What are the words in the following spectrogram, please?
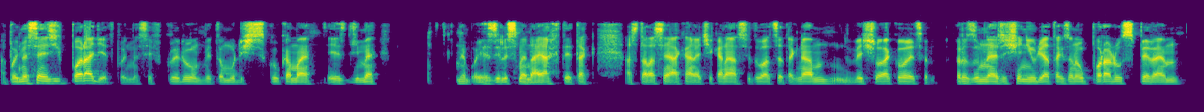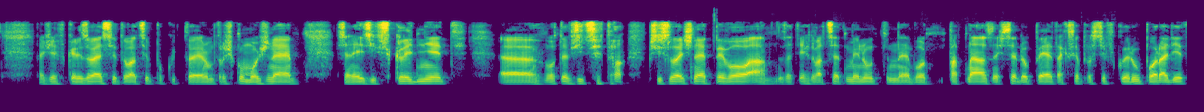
a pojďme si nejdřív poradit, pojďme si v klidu, my tomu, když s klukama jezdíme nebo jezdili jsme na jachty tak a stala se nějaká nečekaná situace, tak nám vyšlo jako velice rozumné řešení udělat takzvanou poradu s pivem. Takže v krizové situaci, pokud to je jenom trošku možné, se nejdřív sklidnit, uh, otevřít si to příslovečné pivo a za těch 20 minut nebo 15, než se dopije, tak se prostě v klidu poradit,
